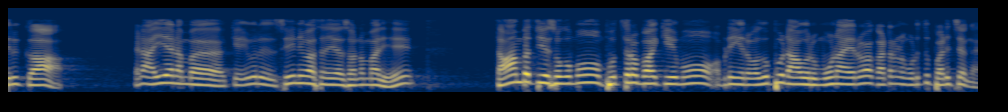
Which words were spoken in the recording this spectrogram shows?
இருக்கா? ஏன்னா ஐயா நம்ம இவர் சீனிவாசன் ஐயா சொன்ன மாதிரி தாம்பத்திய சுகமும் புத்திர பாக்கியமும் அப்படிங்கிற வகுப்பு நான் ஒரு மூணாயிரம் கட்டணம் கொடுத்து படித்தேங்க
